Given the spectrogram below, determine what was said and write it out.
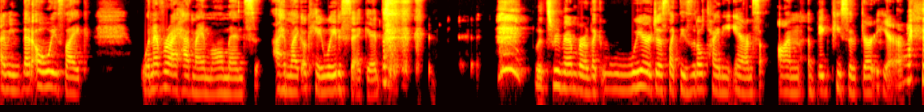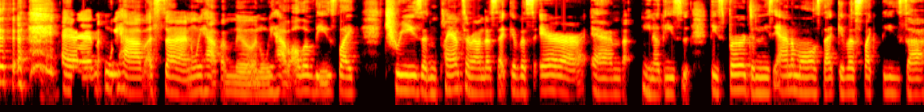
I mean that always like whenever I have my moments, I'm like, okay, wait a second. let's remember like we're just like these little tiny ants on a big piece of dirt here. And we have a sun we have a moon we have all of these like trees and plants around us that give us air and you know these these birds and these animals that give us like these uh,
